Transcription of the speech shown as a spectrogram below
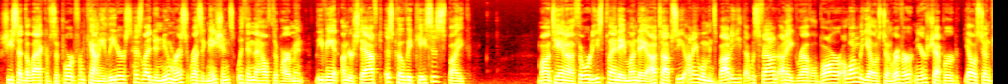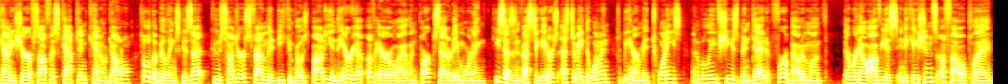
She said the lack of support from county leaders has led to numerous resignations within the health department, leaving it understaffed as COVID cases spike. Montana authorities planned a Monday autopsy on a woman's body that was found on a gravel bar along the Yellowstone River near Shepherd. Yellowstone County Sheriff's Office Captain Ken O'Donnell told the Billings Gazette goose hunters found the decomposed body in the area of Arrow Island Park Saturday morning. He says investigators estimate the woman to be in her mid 20s and believe she has been dead for about a month. There were no obvious indications of foul play.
